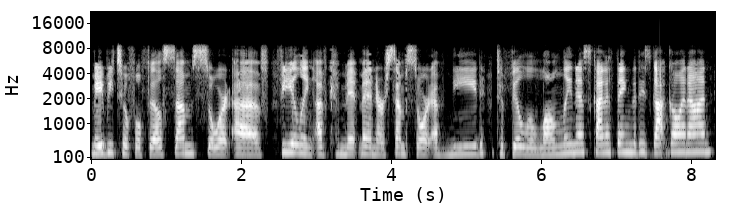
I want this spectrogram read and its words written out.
maybe to fulfill some sort of feeling of commitment or some sort of need to feel a loneliness kind of thing that he's got going on.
